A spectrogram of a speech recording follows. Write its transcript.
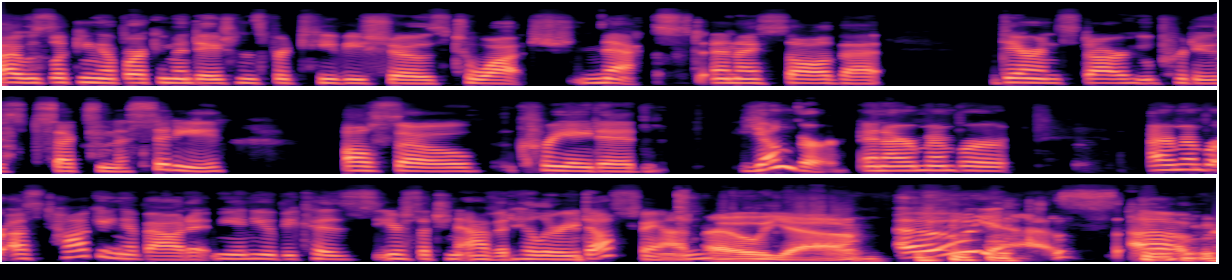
I was looking up recommendations for TV shows to watch next, and I saw that Darren Star, who produced Sex and the City, also created Younger. And I remember I remember us talking about it, me and you, because you're such an avid Hilary Duff fan. Oh, yeah. Oh, yes. Um,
